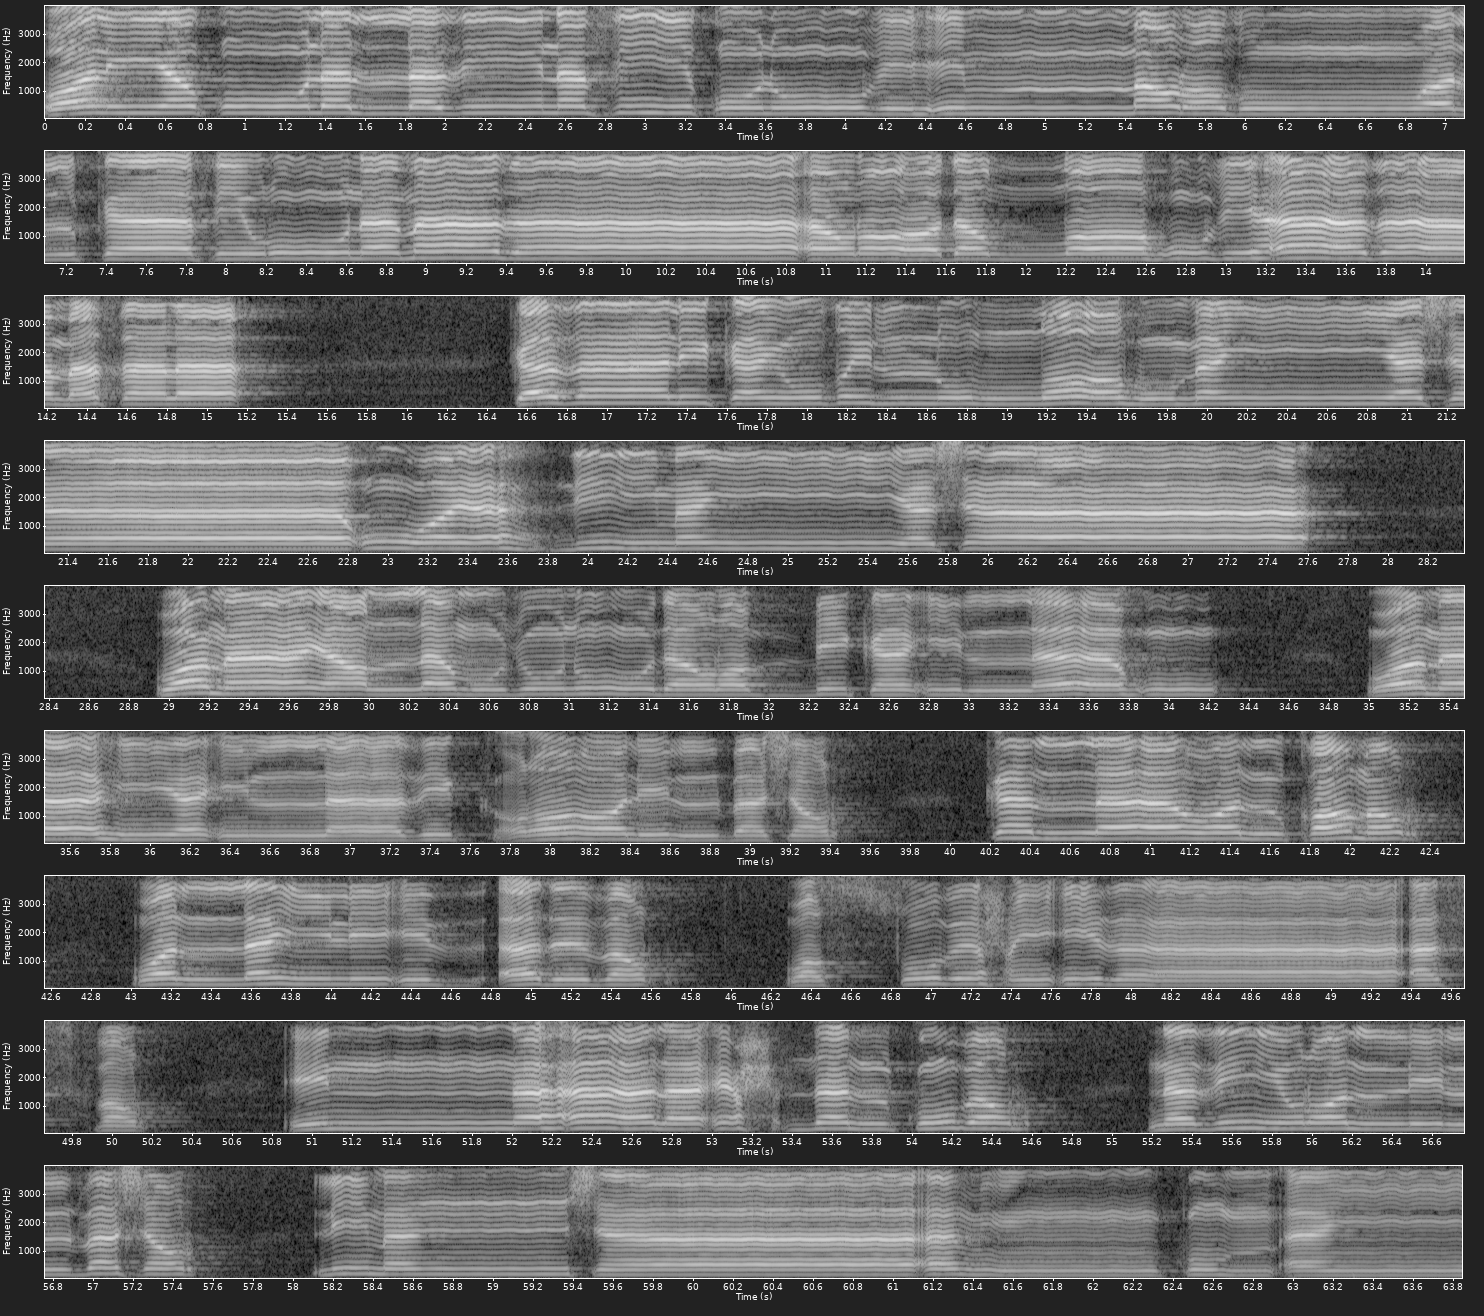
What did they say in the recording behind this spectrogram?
وليقول الذين في قلوبهم مرض والكافرون ماذا أراد الله بهذا مثلا كذلك يضل الله من يشاء ويهدي من يشاء وما يعلم جنود ربك الا هو وما هي الا ذكرى للبشر كلا والقمر والليل اذ ادبر والصبح اذا اسفر انها لاحدى الكبر نذيرا للبشر لمن شاء منكم أن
